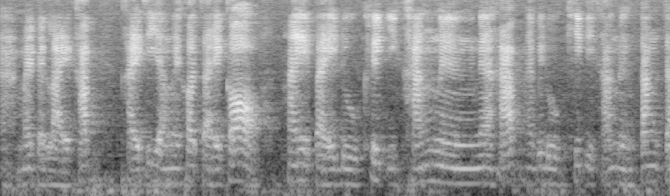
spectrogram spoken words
อะไม่เป็นไรครับ ใครที่ยังไม่เข้าใจก็ให้ไปดูคลิปอีกครั้งหนึ่งนะครับ ให้ไปดูคลิปอีกครั้งหนึ่งตั้งใจ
